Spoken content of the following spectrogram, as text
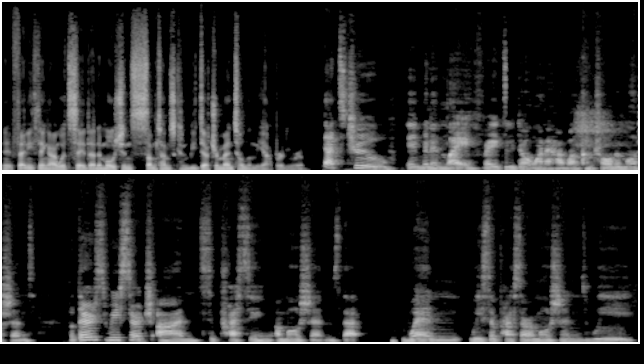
If anything, I would say that emotions sometimes can be detrimental in the operating room. That's true, even in life, right? We don't want to have uncontrolled emotions. But there's research on suppressing emotions that when we suppress our emotions, we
